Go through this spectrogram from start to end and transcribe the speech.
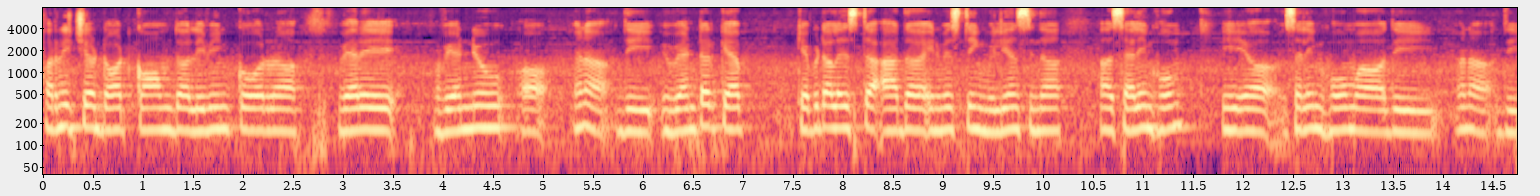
furniture.com the living core uh, where a venue uh, you know the venture cap capitalists are the investing millions in the eh, uh, selling home selling home the you know the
